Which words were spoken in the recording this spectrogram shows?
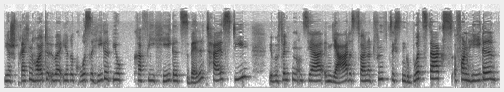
Wir sprechen heute über Ihre große Hegel-Biografie Hegels Welt heißt die. Wir befinden uns ja im Jahr des 250. Geburtstags von Hegel.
